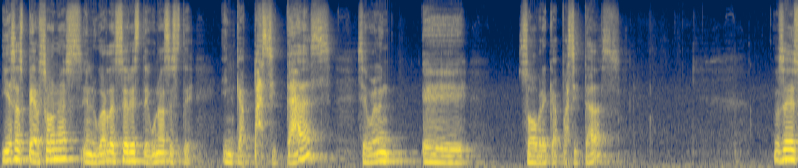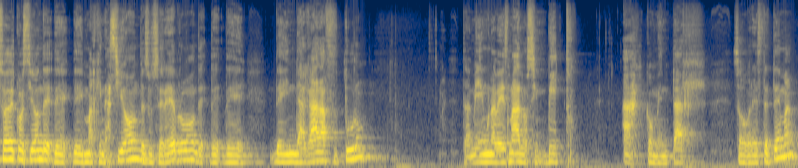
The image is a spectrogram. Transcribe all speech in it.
Y esas personas, en lugar de ser este, unas este, incapacitadas, se vuelven eh, sobrecapacitadas. No sé, eso es cuestión de, imaginación de su cerebro, de, indagar a futuro. También una vez más los invito a comentar sobre este tema.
